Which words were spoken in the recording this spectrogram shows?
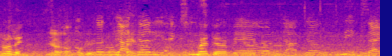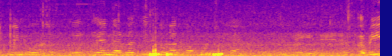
रोलिंग क्या क्या रिएक्शन मैं तेरा और क्या क्या इतनी एक्साइटमेंट हो चुकी है या नर्वसनेस थोड़ा कम हो चुका है। अभी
